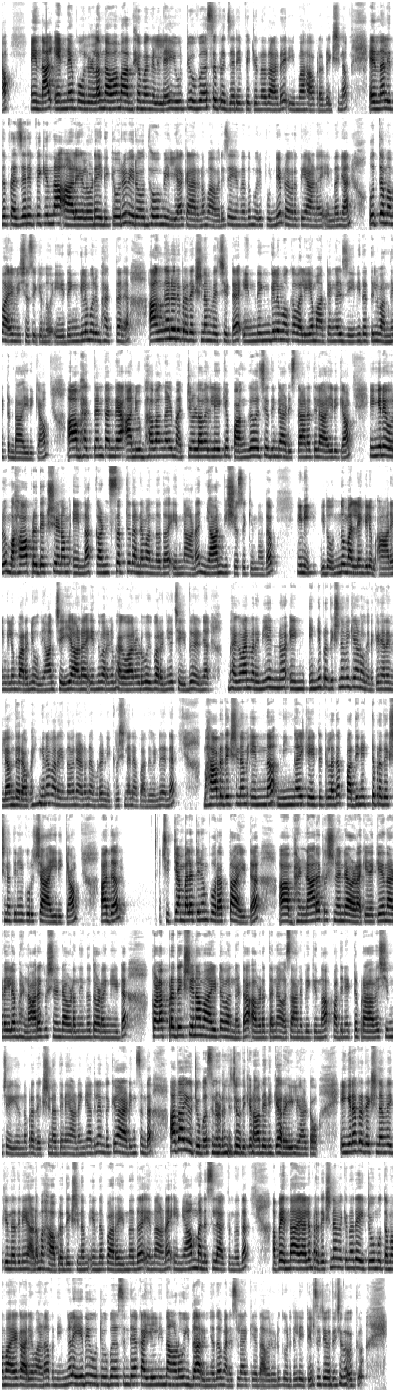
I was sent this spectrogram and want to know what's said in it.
എന്നാൽ എന്നെ പോലുള്ള നവമാധ്യമങ്ങളിലെ യൂട്യൂബേഴ്സ് പ്രചരിപ്പിക്കുന്നതാണ് ഈ മഹാപ്രദക്ഷിണം. എന്നാൽ ഇത് പ്രചരിപ്പിക്കുന്ന ആളുകളോട് എനിക്ക് ഒരു വിരോധവും ഇല്ല. കാരണം അവർ ചെയ്യുന്നതും ഒരു പുണ്യപ്രവൃത്തിയാണ് എന്ന് ഞാൻ ഉത്തമമായും വിശ്വസിക്കുന്നു. ഏതെങ്കിലും ഒരു ഭക്തന് അങ്ങനെ ഒരു പ്രദക്ഷിണം വെച്ചിട്ട് എന്തെങ്കിലുമൊക്കെ വലിയ മാറ്റങ്ങൾ ജീവിതത്തിൽ വന്നിട്ടുണ്ടായിരിക്കാം. ആ ഭക്തൻ തന്റെ അനുഭവങ്ങൾ മറ്റുള്ളവരിലേക്ക് പങ്കുവച്ചതിന്റെ അടിസ്ഥാനത്തിലായിരിക്കാം ഇങ്ങനെ ഒരു മഹാപ്രദക്ഷിണം എന്ന കൺസെപ്റ്റ് തന്നെ വന്നത് എന്നാണ് ഞാൻ വിശ്വസിക്കുന്നത്. ഇനി ഇതൊന്നുമല്ലെങ്കിലും ആരെങ്കിലും പറഞ്ഞു ഞാൻ ചെയ്യാണ് എന്ന് പറഞ്ഞ് ഭഗവാനോട് പോയി പറഞ്ഞ് ചെയ്തു കഴിഞ്ഞാൽ ഭഗവാൻ പറയും നീ എന്നോ എന്നെ പ്രദക്ഷിണം വെക്കുകയാണോ നിനക്ക് ഞാൻ എല്ലാം തരാം. ഇങ്ങനെ പറയുന്നവനാണ് നമ്മുടെ ഉണ്ണികൃഷ്ണൻ. അപ്പൊ അതുകൊണ്ട് തന്നെ മഹാപ്രദക്ഷിണം എന്ന് നിങ്ങൾ കേട്ടിട്ടുള്ളത് പതിനെട്ട് പ്രദക്ഷിണത്തിനെ കുറിച്ചായിരിക്കാം. അത് ചുറ്റമ്പലത്തിനും പുറത്തായിട്ട് ഭണ്ണാരകൃഷ്ണന്റെ അവിടെ കിഴക്കേ നടയിലെ ഭണ്ണാരകൃഷ്ണന്റെ അവിടെ നിന്ന് തുടങ്ങിയിട്ട് കുളപ്രദക്ഷിണമായിട്ട് വന്നിട്ട് അവിടെ തന്നെ അവസാനിപ്പിക്കുന്ന പതിനെട്ട് പ്രാവശ്യം ചെയ്യുന്ന പ്രദക്ഷിണത്തിനെയാണ്. ഇനി അതിൽ എന്തൊക്കെയോ ആഡിങ്സ് ഉണ്ട്. അതാ യൂട്യൂബേഴ്സിനോട് തന്നെ ചോദിക്കണം. അതെനിക്കറിയില്ല കേട്ടോ. ഇങ്ങനെ പ്രദക്ഷിണം വെക്കുന്നതിനെയാണ് മഹാപ്രദക്ഷിണം എന്ന് പറയുന്നത് എന്നാണ് ഞാൻ മനസ്സിലാക്കുന്നത്. അപ്പൊ എന്തായാലും പ്രദക്ഷിണം വെക്കുന്നത് ഏറ്റവും ഉത്തമമായ കാര്യമാണ്. അപ്പൊ നിങ്ങൾ ഏത് യൂട്യൂബേഴ്സിന്റെ കയ്യിൽ നിന്നാണോ ഇത് അറിഞ്ഞത് മനസ്സിലാക്കിയത് അവരോട് കൂടുതൽ ഡീറ്റെയിൽസ് ചോദിച്ചു നോക്കൂ.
